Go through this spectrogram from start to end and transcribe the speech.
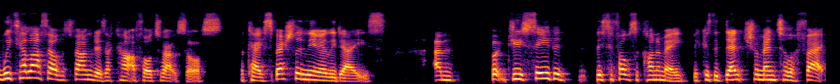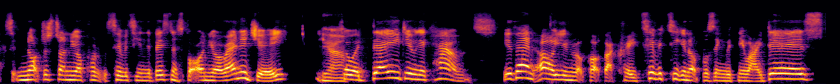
we tell ourselves as founders, I can't afford to outsource. Okay, especially in the early days. Um, but do you see that this is a false economy because the detrimental effect, not just on your productivity in the business, but on your energy? Yeah. So a day doing accounts, you're then, oh, you've not got that creativity, you're not buzzing with new ideas.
